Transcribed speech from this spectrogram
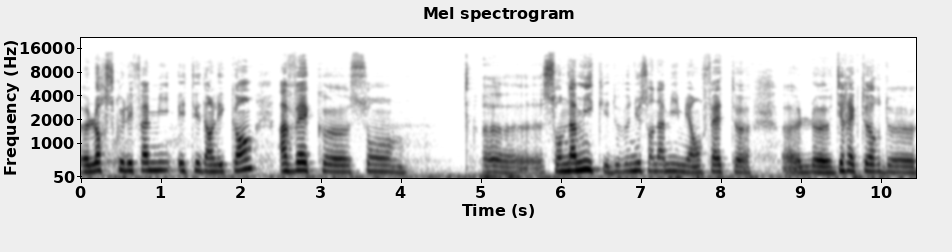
euh, lorsque les familles étaient dans les camps avec euh, son son ami qui est devenu son ami, mais en fait le directeur de,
